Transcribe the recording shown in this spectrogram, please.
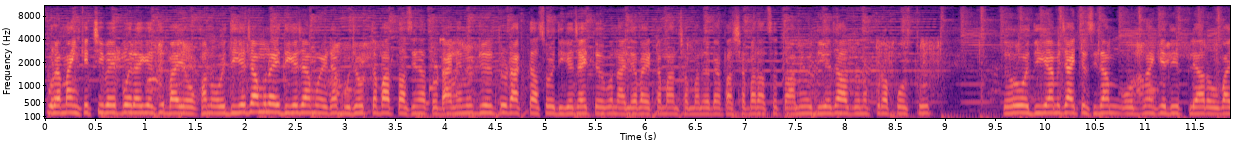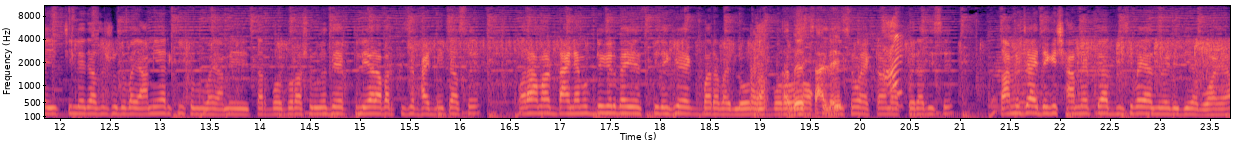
পুরো মাইনকে চিবাই পড়ে গেছি ভাই ওখানে ওইদিকে যাব না এইদিকে যাব এটা বুঝে উঠতে পারতাছি না। তো ডাইনামিক যেহেতু ডাকতে আসো ওইদিকে যাইতে হবে নাইলে ভাই একটা মান সম্মানের ব্যাপার স্যাপার আছে। তো আমি ওইদিকে যাওয়ার জন্য পুরো প্রস্তুত। তো ওইদিকে আমি যাইতেছিলাম ওর নাকি দিয়ে প্লেয়ার ও ভাই চিল্লে যাচ্ছে শুধু ভাই আমি আর কি করব ভাই? আমি তারপর দৌড়া শুরু করেছি প্লেয়ার আবার পিছিয়ে ফাইট নিতে আছে ওরা আমার ডাইনামিক দেখে ভাই এসপি দেখে একবার ভাই লো তারপর ও knock করে দিছে, ও একটা নক করে দিছে। আমি যাই দেখি সামনের প্লেয়ার বিসি ভাই আলবেডি দিয়ে ভয়া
